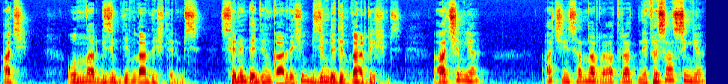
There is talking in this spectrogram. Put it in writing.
Aç. Onlar bizim din kardeşlerimiz. Senin de din kardeşin, bizim de din kardeşimiz. Açın ya. Aç insanlar rahat rahat nefes alsın ya.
